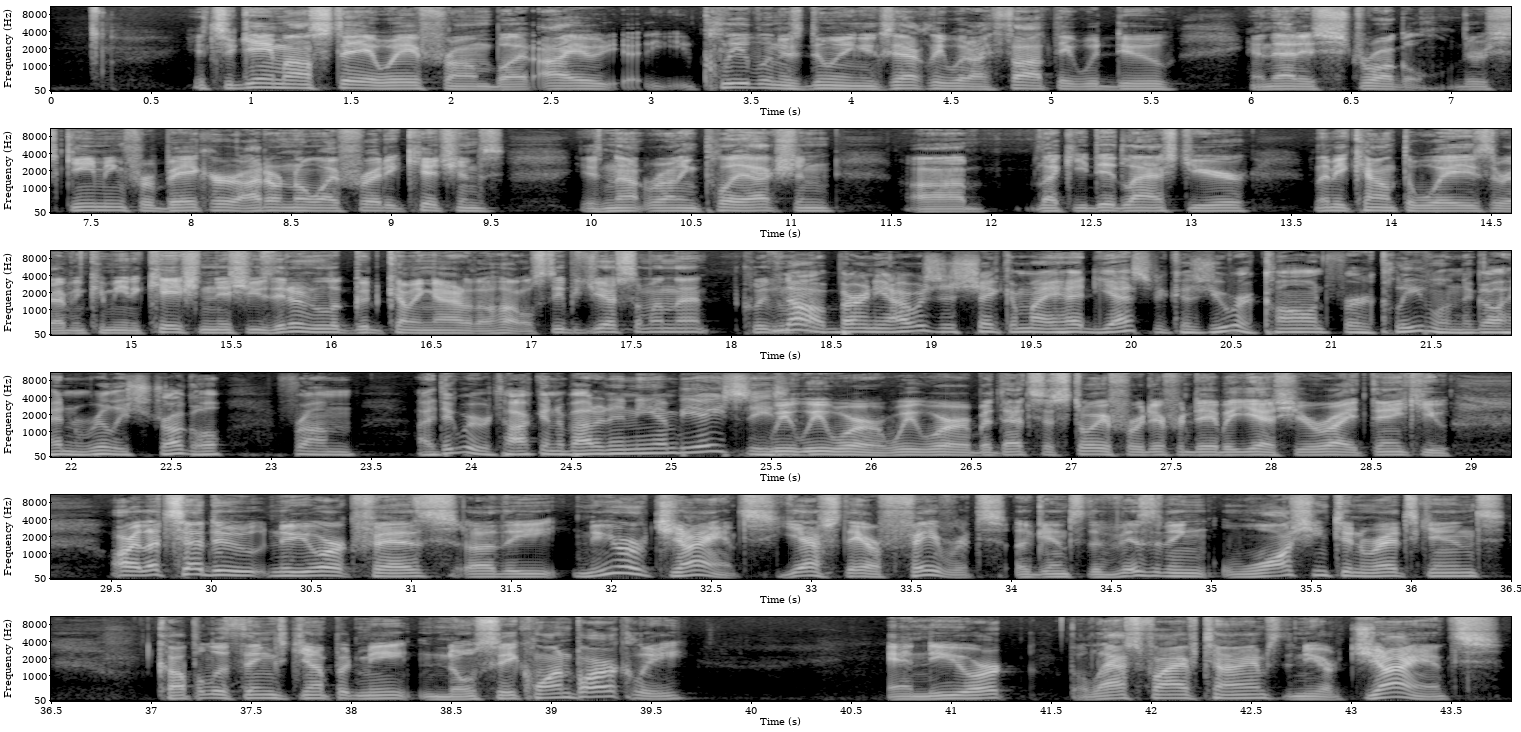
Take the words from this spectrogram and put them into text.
It's a game I'll stay away from, but I Cleveland is doing exactly what I thought they would do, and that is struggle. They're scheming for Baker. I don't know why Freddie Kitchens is not running play action uh, like he did last year. Let me count the ways they're having communication issues. They don't look good coming out of the huddle. Steve, did you have some on that? Cleveland? No, Bernie, I was just shaking my head yes because you were calling for Cleveland to go ahead and really struggle from I think we were talking about it in the NBA season. We, we were, we were, but that's a story for a different day. But yes, you're right. Thank you. All right, let's head to New York, Fez. Uh, the New York Giants, yes, they are favorites against the visiting Washington Redskins. Couple of things jump at me. No Saquon Barkley. And New York, the last five times, the New York Giants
